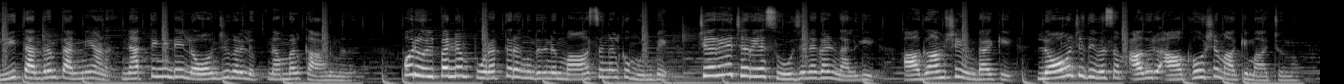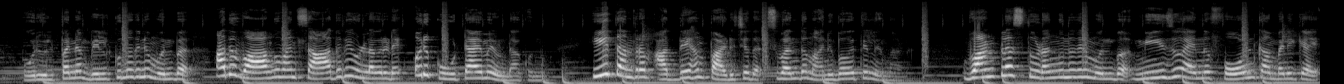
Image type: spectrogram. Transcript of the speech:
ഈ തന്ത്രം തന്നെയാണ് നത്തിങ്ങിന്റെ ലോഞ്ചുകളിലും നമ്മൾ കാണുന്നത്. ഒരു ഉൽപ്പന്നം പുറത്തിറങ്ങുന്നതിന് മാസങ്ങൾക്ക് മുൻപേ ചെറിയ ചെറിയ സൂചനകൾ നൽകി ആകാംക്ഷയുണ്ടാക്കി ലോഞ്ച് ദിവസം അതൊരു ആഘോഷമാക്കി മാറ്റുന്നു. ഒരു ഉൽപ്പന്നം വിൽക്കുന്നതിന് മുൻപ് അത് വാങ്ങുവാൻ സാധ്യതയുള്ളവരുടെ ഒരു കൂട്ടായ്മ ഉണ്ടാക്കുന്നു ഈ തന്ത്രം അദ്ദേഹം പഠിച്ചത് സ്വന്തം അനുഭവത്തിൽ നിന്നാണ്. വൺ പ്ലസ് തുടങ്ങുന്നതിന് മുൻപ് മീസു എന്ന ഫോൺ കമ്പനിക്കായി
